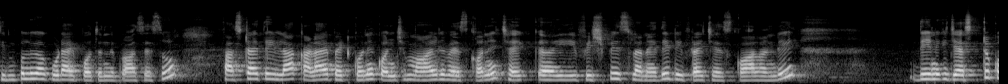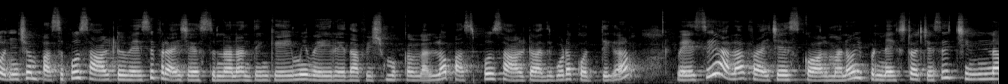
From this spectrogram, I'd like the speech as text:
సింపుల్గా కూడా అయిపోతుంది ప్రాసెస్. ఫస్ట్ అయితే ఇలా కడాయి పెట్టుకొని కొంచెం ఆయిల్ వేసుకొని ఈ ఫిష్ పీస్లు అనేది డీప్ ఫ్రై చేసుకోవాలండి. దీనికి జస్ట్ కొంచెం పసుపు సాల్ట్ వేసి ఫ్రై చేస్తున్నాను. అంత ఇంకేమీ వేయలేదు. ఆ ఫిష్ ముక్కలలో పసుపు సాల్ట్ అది కూడా కొద్దిగా వేసి అలా ఫ్రై చేసుకోవాలి మనం. ఇప్పుడు నెక్స్ట్ వచ్చేసి చిన్న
